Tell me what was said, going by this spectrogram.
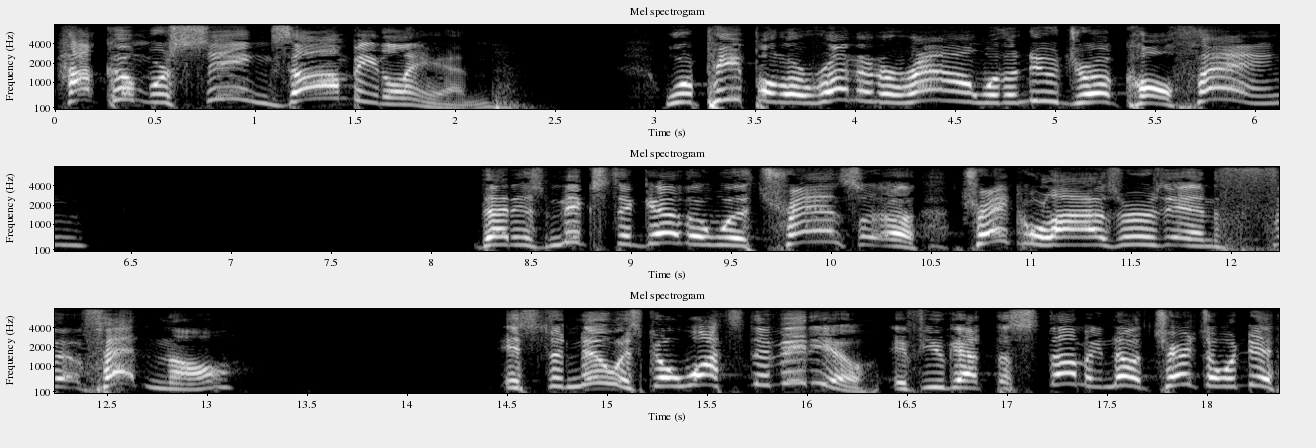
how come we're seeing zombie land where people are running around with a new drug called Thang that is mixed together with trans, uh, tranquilizers and f- fentanyl It's the newest. Go watch the video. If you got the stomach, no, church I would do it.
